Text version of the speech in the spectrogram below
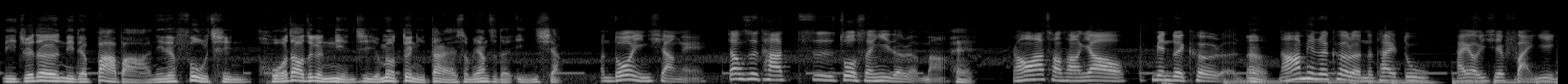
你觉得你的爸爸、你的父亲活到这个年纪，有没有对你带来什么样子的影响？很多影响哎，像是他是做生意的人嘛，嘿，然后他常常要面对客人，嗯，然后他面对客人的态度，还有一些反应，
